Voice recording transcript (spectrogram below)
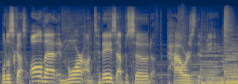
We'll discuss all that and more on today's episode of The Powers That Be.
